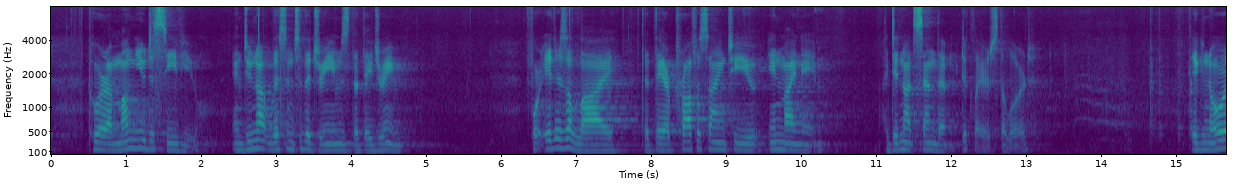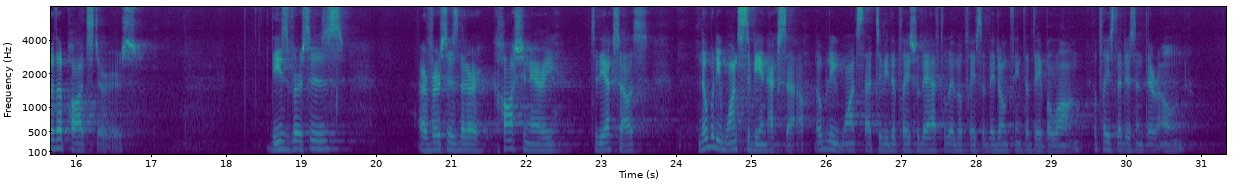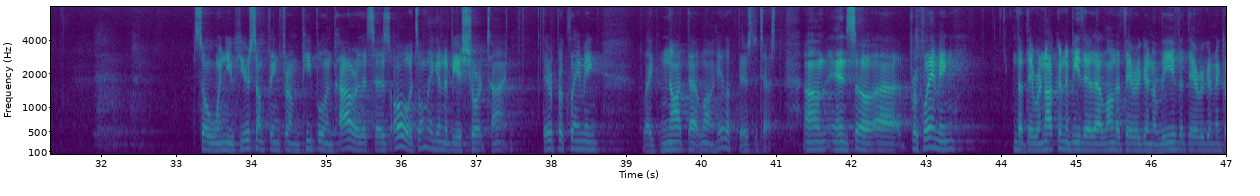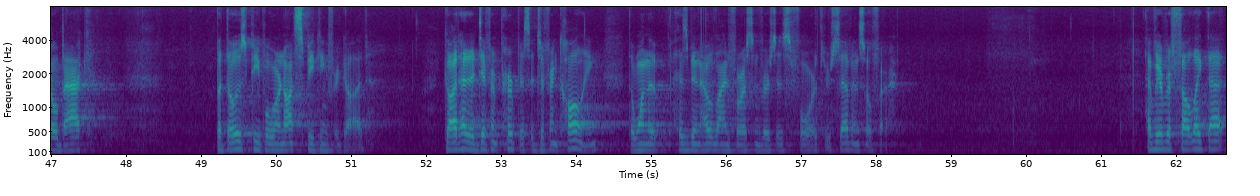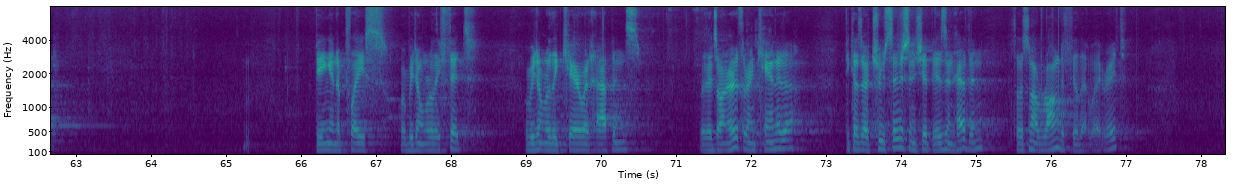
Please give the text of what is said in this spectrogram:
who are among you deceive you, and do not listen to the dreams that they dream. For it is a lie that they are prophesying to you in my name. I did not send them, declares the Lord. Ignore the pot stirrers. These verses are verses that are cautionary to the exiles. Nobody wants to be in exile. Nobody wants that to be the place where they have to live, a place that they don't think that they belong, a place that isn't their own. So when you hear something from people in power that says, oh, it's only going to be a short time, they're proclaiming, like, not that long. Hey, look, there's the test. Um, and so uh, proclaiming that they were not going to be there that long, that they were going to leave, that they were going to go back. But those people were not speaking for God. God had a different purpose, a different calling, the one that has been outlined for us in verses 4 through 7 so far. Have we ever felt like that? Being in a place where we don't really fit, where we don't really care what happens, whether it's on earth or in Canada, because our true citizenship is in heaven, so it's not wrong to feel that way, right?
